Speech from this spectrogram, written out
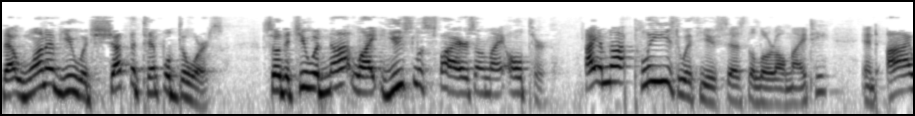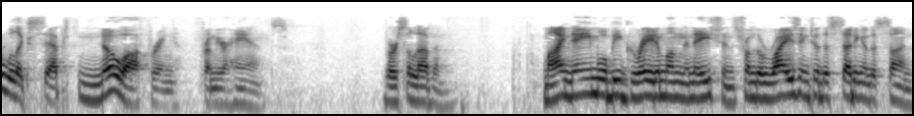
that one of you would shut the temple doors so that you would not light useless fires on my altar. I am not pleased with you, says the Lord Almighty, and I will accept no offering from your hands. Verse 11. My name will be great among the nations, from the rising to the setting of the sun.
